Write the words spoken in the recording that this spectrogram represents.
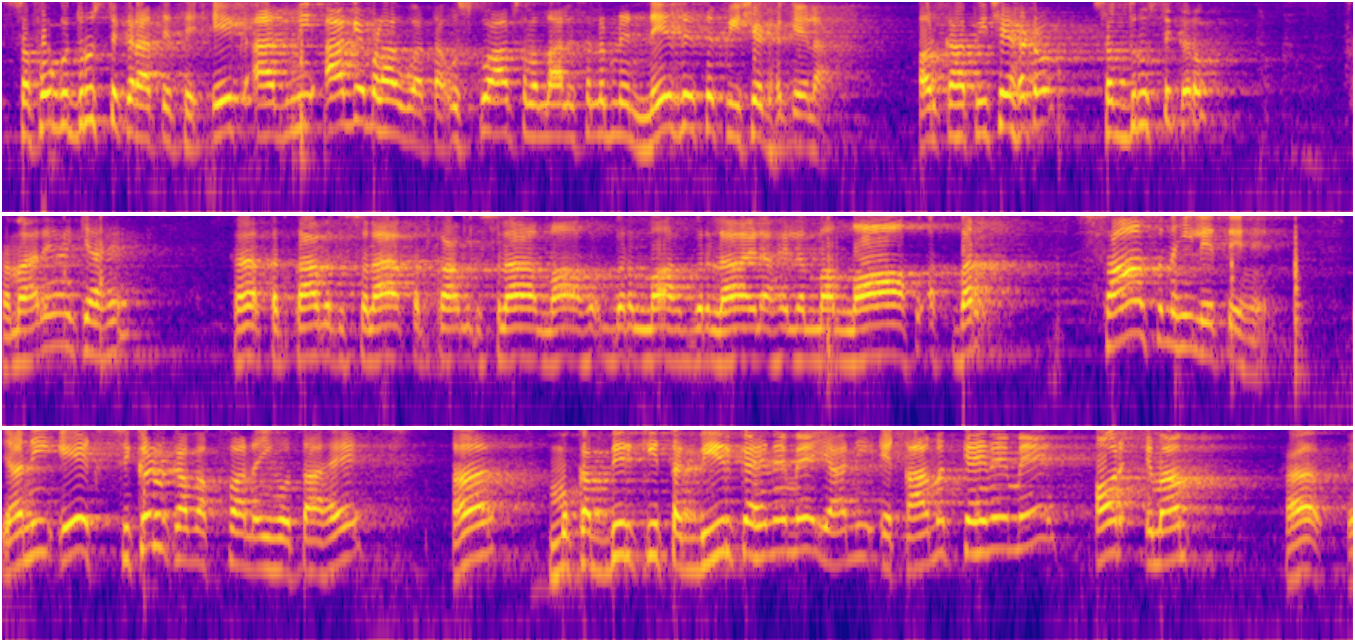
صفوں کو درست کراتے تھے۔ ایک آدمی آگے بڑھا ہوا تھا، اس کو آپ صلی اللہ علیہ وسلم نے نیزے سے پیچھے ڈھکیلا اور کہا، پیچھے ہٹو، سب درست کرو۔ ہمارے ہاں کیا ہے؟ ہاں قد قامت الصلاح قد قامت الصلاح اللہ اکبر اللہ اکبر، لا الہ الا اللہ اللہ اکبر۔ سانس نہیں لیتے ہیں۔ یعنی ایک سیکنڈ کا وقفہ نہیں ہوتا ہے ہاں مکبر کی تکبیر کہنے میں یعنی اقامت کہنے میں، اور امام ہاں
